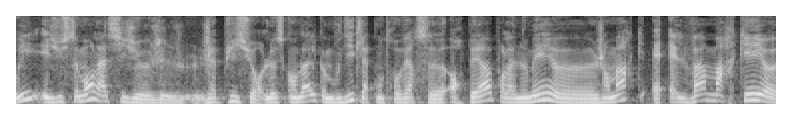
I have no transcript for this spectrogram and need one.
Oui, et justement là, si j'appuie sur le scandale, comme vous dites, la controverse Orpea, pour la nommer, euh, Jean-Marc, elle va marquer euh,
